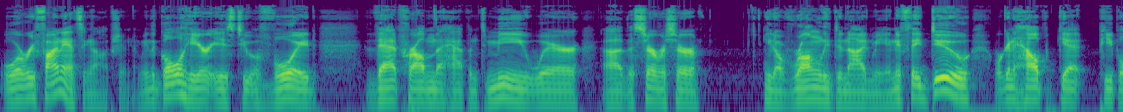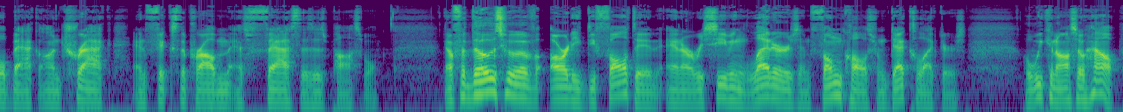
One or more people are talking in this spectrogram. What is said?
or refinancing option. I mean, the goal here is to avoid that problem that happened to me where uh, the servicer you know, wrongly denied me. And if they do, we're going to help get people back on track and fix the problem as fast as is possible. Now, for those who have already defaulted and are receiving letters and phone calls from debt collectors, well, we can also help.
